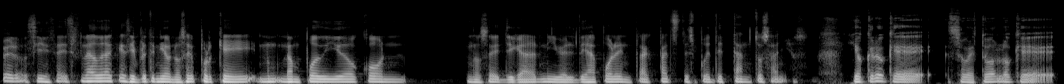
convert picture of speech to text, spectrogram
Pero sí, es una duda que siempre he tenido. No sé por qué no han podido con, no sé, llegar al nivel de Apple en trackpads después de tantos años. Yo creo que sobre todo lo que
